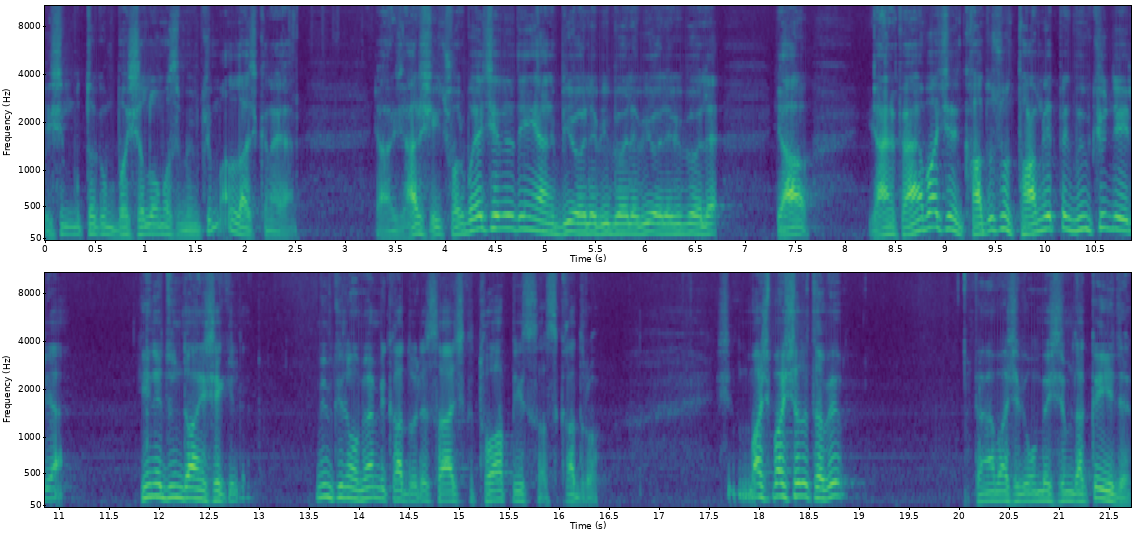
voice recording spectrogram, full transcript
E şimdi bu takım başarılı olması mümkün mü Allah aşkına yani? Yani her şeyi çorbaya çevirdin yani. Bir öyle, bir böyle, bir öyle, bir böyle. Ya yani Fenerbahçe'nin kadrosunu tahmin etmek mümkün değil ya. Yine dün de aynı şekilde. Mümkün olmayan bir kadroyla sahaya çıktı. Tuhaf bir kadro. Şimdi maç başladı tabii. Fenerbahçe bir 15-20 dakika iyiydi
